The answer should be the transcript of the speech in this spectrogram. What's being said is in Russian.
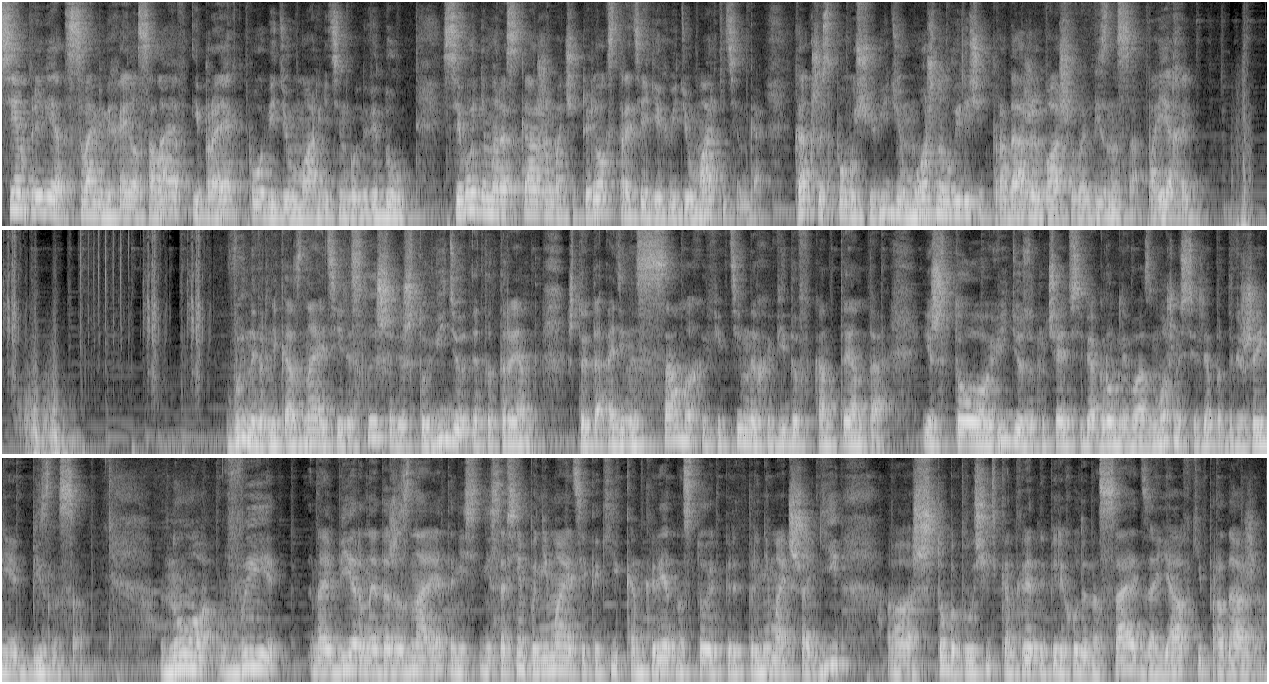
Всем привет! С вами Михаил Салаев и проект по видеомаркетингу на виду. Сегодня мы расскажем о четырех стратегиях видеомаркетинга. Как же с помощью видео можно увеличить продажи вашего бизнеса. Поехали! Вы наверняка знаете или слышали, что видео это тренд, что это один из самых эффективных видов контента и что видео заключает в себе огромные возможности для продвижения бизнеса. Но вы наверное, даже зная это, не, не совсем понимаете, какие конкретно стоит предпринимать шаги, э, чтобы получить конкретные переходы на сайт, заявки, продажи.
